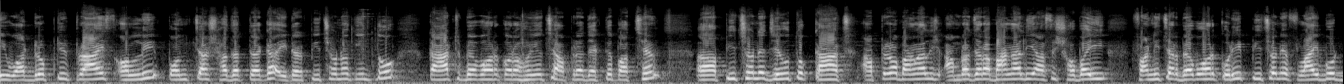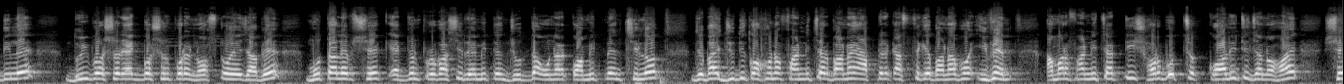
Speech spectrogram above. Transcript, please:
এই ওয়ার্ড্রপটির প্রাইস অনলি পঞ্চাশ হাজার টাকা। এটার পিছনেও কিন্তু কাঠ ব্যবহার করা হয়েছে, আপনারা দেখতে পাচ্ছেন। পিছনে যেহেতু কাঠ আপনারা বাঙালি আমরা যারা বাঙালি আছি সবাই ফার্নিচার ব্যবহার করি, পিছনে ফ্লাইবোর্ড দিলে দুই বছর, এক বছর পরে নষ্ট হয়ে যাবে। মোতালেব শেখ একজন প্রবাসী রেমিটেন্স যোদ্ধা, ওনার কমিটমেন্ট ছিল যে, ভাই, যদি কখনো ফার্নিচার বানায় আপনার কাছ থেকে বানাবো। ইভেন আমার ফার্নিচারটি সর্বোচ্চ কোয়ালিটি যেন হয়, সে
